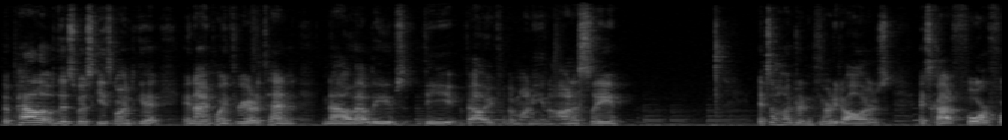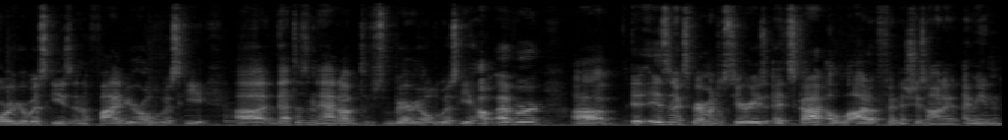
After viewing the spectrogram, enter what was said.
the palate of this whiskey is going to get a 9.3 out of 10. Now that leaves the value for the money, and honestly, it's $130. It's got four four-year whiskeys and a five-year-old whiskey. Uh, that doesn't add up to some very old whiskey. However, uh, it is an experimental series. It's got a lot of finishes on it. I mean,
